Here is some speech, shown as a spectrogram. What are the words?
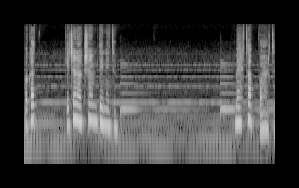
Fakat geçen akşam denedim. Mehtap vardı.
